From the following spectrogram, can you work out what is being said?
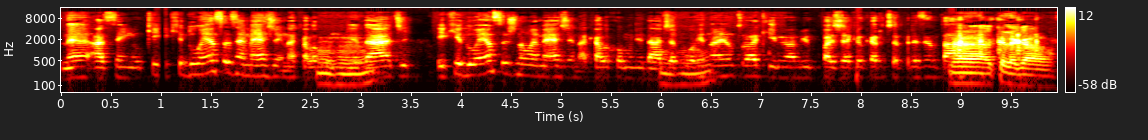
né? Assim, o que, que doenças emergem naquela uhum. comunidade e que doenças não emergem naquela comunidade. Uhum. A Corrina entrou aqui, meu amigo Pajé, que eu quero te apresentar. Ah, que legal.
